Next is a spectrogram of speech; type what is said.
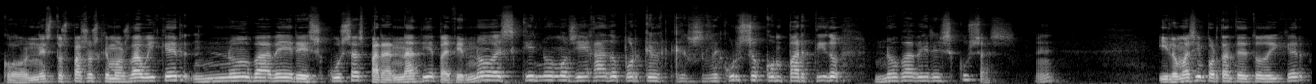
con estos pasos que hemos dado, Iker, no va a haber excusas para nadie para decir, no, es que no hemos llegado porque el recurso compartido, no va a haber excusas. ¿eh? Y lo más importante de todo, Iker,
